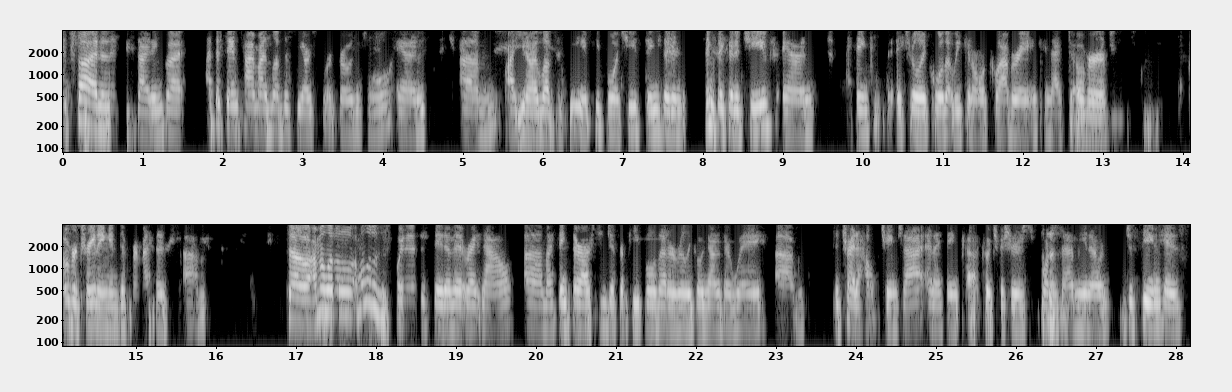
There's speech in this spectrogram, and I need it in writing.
it's fun and it's exciting, but at the same time, I'd love to see our sport grow as a whole and um, I, you know, I love to see people achieve things they didn't think they could achieve. And I think it's really cool that we can all collaborate and connect over, over training and different methods. Um, so I'm a little, I'm a little disappointed at the state of it right now. Um, I think there are some different people that are really going out of their way, um, to try to help change that. And I think, uh, Coach Fisher's one of them, you know, just seeing his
